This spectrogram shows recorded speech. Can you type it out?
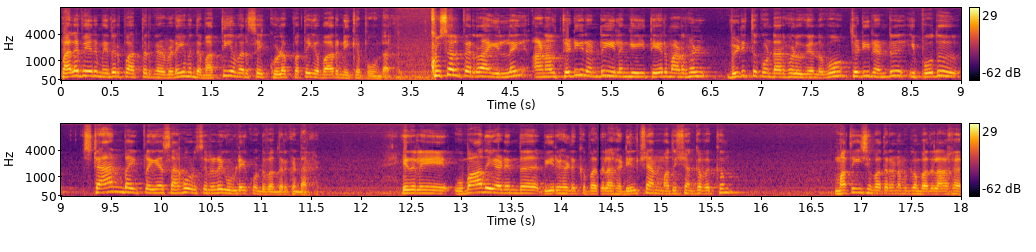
பல பேரும் எதிர்பார்த்திருக்கிற விடையும் இந்த மத்திய வரிசை குழப்பத்தை எவ்வாறு நீக்கப் போகின்றார்கள்? குசல் பெர்ரா இல்லை ஆனால் திடீரென்று இலங்கை தேர்வாளர்கள் விடுத்துக் கொண்டார்கள் என்னவோ திடீரென்று இப்போது ஸ்டாண்ட் பை பிளேயர்ஸாக ஒரு சிலரை உள்ளே கொண்டு வந்திருக்கின்றார்கள். இதிலே உபாதை அடைந்த வீரர்களுக்கு பதிலாக டில்ஷான் மதுசங்கவுக்கும் மதீஷ் பத்ரனவுக்கும் பதிலாக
